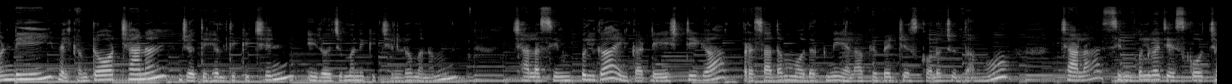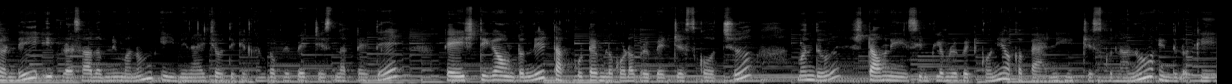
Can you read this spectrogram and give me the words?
అండి welcome to our channel Jyothi health kitchen. ఈరోజు మన కిచెన్లో మనం చాలా సింపుల్గా ఇంకా టేస్టీగా ప్రసాదం మోదక్ని ఎలా ప్రిపేర్ చేసుకోవాలో చూద్దాము. చాలా సింపుల్గా చేసుకోవచ్చండి ఈ ప్రసాదంని మనం ఈ వినాయక చవితికి కనుక ప్రిపేర్ చేసినట్టయితే. టేస్టీగా ఉంటుంది. తక్కువ టైంలో కూడా ప్రిపేర్ చేసుకోవచ్చు. ముందు స్టవ్ని సింప్లంలో పెట్టుకొని ఒక ప్యాన్ని హీట్ చేసుకున్నాను. ఇందులోకి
